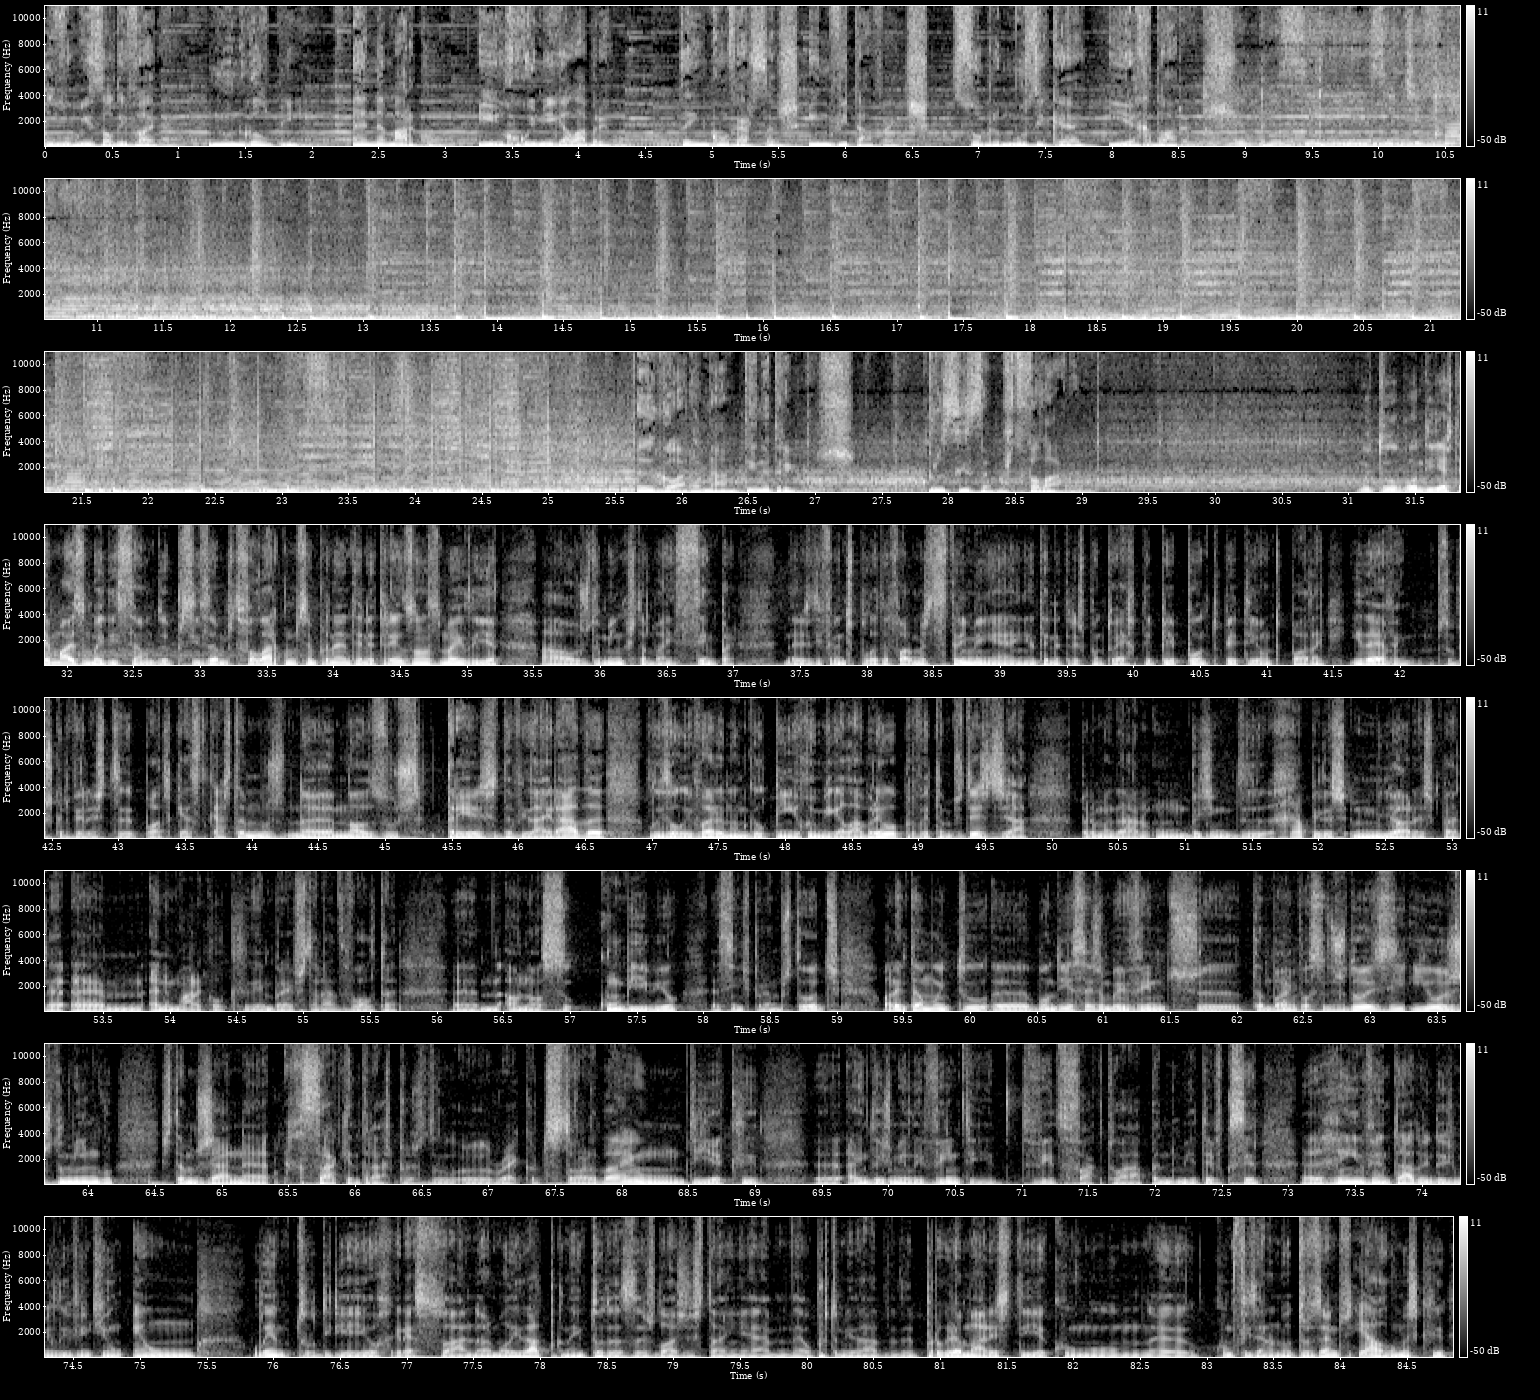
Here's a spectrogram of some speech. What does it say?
Luís Oliveira, Nuno Galopim, Ana Marco e Rui Miguel Abreu têm conversas inevitáveis sobre música e arredores. Eu preciso te falar. Agora na Antena 3. Precisamos de falar. Muito bom dia, esta é mais uma edição de Precisamos de Falar, como sempre na Antena 3, 11 meio-dia, aos domingos, também sempre nas diferentes plataformas de streaming, em antena3.rtp.pt, onde podem e devem subscrever este podcast. Cá estamos na- nós os três, David Airada, Luís Oliveira, Nuno Galpim e Rui Miguel Abreu. Aproveitamos desde já para mandar um beijinho de rápidas melhoras para hum, Ana Markel, que em breve estará de volta hum, ao nosso convívio, assim esperamos todos. Ora então, muito eh, bom dia, sejam bem-vindos eh, também vocês os dois. E, e hoje, domingo, estamos já na ressaca, entre aspas, do eh, Record Store Day, um dia que eh, em 2020, e devido de facto à pandemia, teve que ser eh, reinventado. Em 2021 é um lento, diria eu, regresso à normalidade, porque nem todas as lojas têm a, a oportunidade de programar este dia como, eh, como fizeram noutros anos, e há algumas que,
